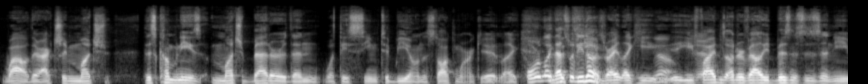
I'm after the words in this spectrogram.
wow they're actually much. This company is much better than what they seem to be on the stock market. Like, Or, like, and that's the what he does, right? Like he Yeah. he finds undervalued businesses and he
